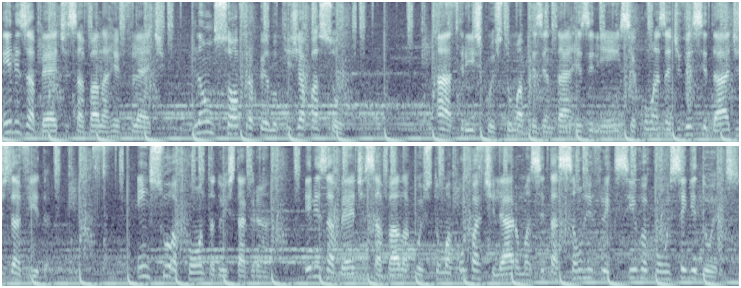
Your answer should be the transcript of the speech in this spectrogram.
Elizabeth Savala reflete, não sofra pelo que já passou. A atriz costuma apresentar resiliência com as adversidades da vida. Em sua conta do Instagram, Elizabeth Savala costuma compartilhar uma citação reflexiva com os seguidores.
